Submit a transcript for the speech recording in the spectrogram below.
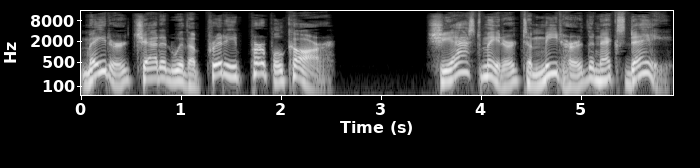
Mater chatted with a pretty purple car. She asked Mater to meet her the next day.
